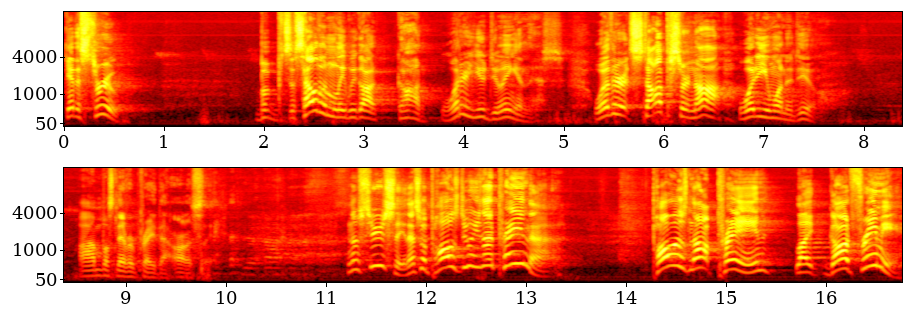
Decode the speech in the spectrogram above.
get us through. But so seldomly we got, God, what are you doing in this? Whether it stops or not, what do you want to do? I almost never prayed that, honestly. No, seriously. That's what Paul's doing. He's not praying that. Paul is not praying like, God, free me.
